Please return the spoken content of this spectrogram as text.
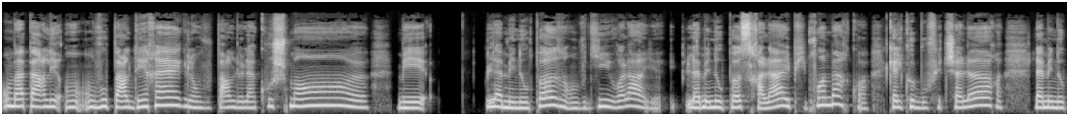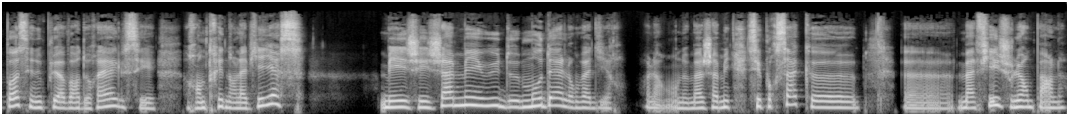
on m'a parlé, on, vous parle des règles, on vous parle de l'accouchement, euh, mais la ménopause, on vous dit voilà, la ménopause sera là et puis point barre quoi. Quelques bouffées de chaleur, la ménopause c'est ne plus avoir de règles, c'est rentrer dans la vieillesse. Mais j'ai jamais eu de modèle, on va dire. Voilà, on ne m'a jamais. C'est pour ça que euh, ma fille, je lui en parle.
